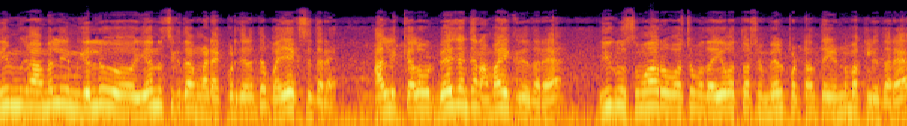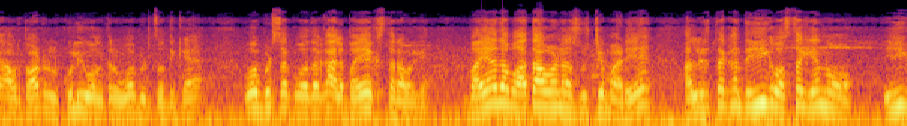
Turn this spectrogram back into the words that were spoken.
ನಿಮ್ಗೆ ಆಮೇಲೆ ನಿಮ್ಗೆಲ್ಲೂ ಏನು ಸಿಗದಾಗ ಮಾಡಿ ಹಾಕ್ಬಿಡ್ತೀರ ಅಂತ ಬಯಕ್ಸಿದ್ದಾರೆ ಅಲ್ಲಿ ಕೆಲವರು ಬೇಜಾನ್ ಜನ ಅಮಾಯಕರಿದ್ದಾರೆ ಈಗಲೂ ಸುಮಾರು ವರ್ಷ, ಒಂದು ಐವತ್ತು ವರ್ಷ ಮೇಲ್ಪಟ್ಟಂತ ಹೆಣ್ಣು ಮಕ್ಕಳಿದ್ದಾರೆ ಅವ್ರ ತೋಟಗಳು ಕೂಲಿ ಹೋಗ್ತಾರೆ, ಹೋಗಿ ಬಿಡ್ಸೋದಕ್ಕೆ. ಹೋಗಿ ಬಿಡ್ಸಕ್ಕೆ ಹೋದಾಗ ಅಲ್ಲಿ ಭಯಕ್ಸ್ತಾರೆ ಅವ್ರಿಗೆ. ಭಯದ ವಾತಾವರಣ ಸೃಷ್ಟಿ ಮಾಡಿ ಅಲ್ಲಿರ್ತಕ್ಕಂಥ ಈಗ ಹೊಸದಾಗ ಏನು, ಈಗ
